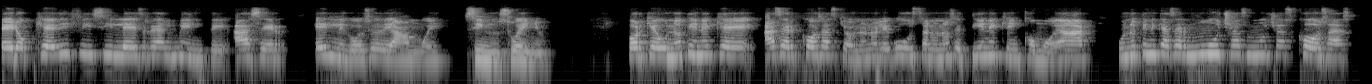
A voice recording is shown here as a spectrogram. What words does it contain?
pero qué difícil es realmente hacer el negocio de Amway sin un sueño. Porque uno tiene que hacer cosas que a uno no le gustan, uno se tiene que incomodar, uno tiene que hacer muchas, muchas cosas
